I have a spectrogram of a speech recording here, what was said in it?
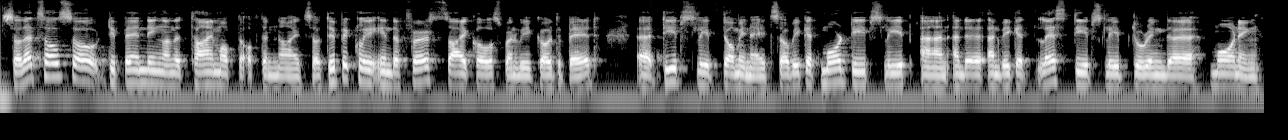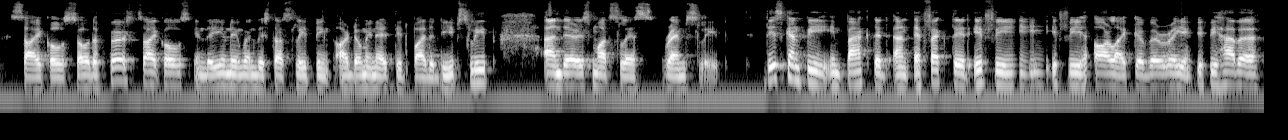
So that's also depending on the time of the of the night. So typically in the first cycles when we go to bed, uh, deep sleep dominates. So we get more deep sleep and and uh, and we get less deep sleep during the morning cycles. So the first cycles in the evening when we start sleeping are dominated by the deep sleep, and there is much less REM sleep this can be impacted and affected if we if we are like a very if we have a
